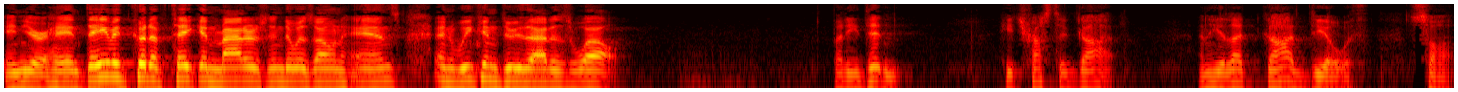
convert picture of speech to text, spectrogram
in your hand. David could have taken matters into his own hands, and we can do that as well. But he didn't. He trusted God, and he let God deal with Saul.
